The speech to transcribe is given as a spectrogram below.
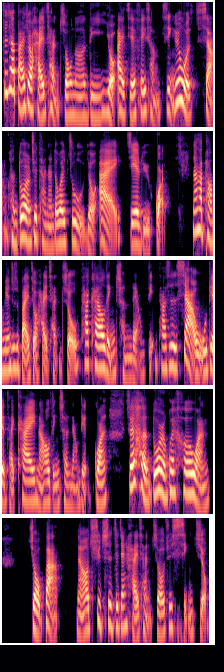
这家白酒海产粥呢，离友爱街非常近，因为我想很多人去台南都会住友爱街旅馆。那它旁边就是白酒海产粥，它开到凌晨两点，它是下午五点才开，然后凌晨两点关，所以很多人会喝完酒吧，然后去吃这间海产粥去醒酒。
